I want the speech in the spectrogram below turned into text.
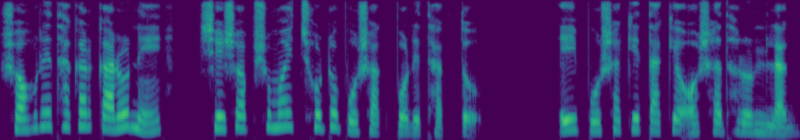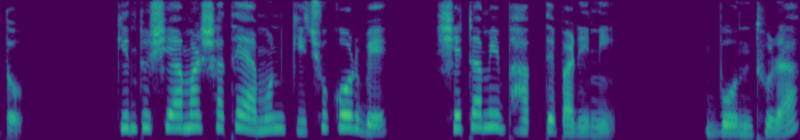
শহরে থাকার কারণে সে সবসময় ছোট পোশাক পরে থাকত। এই পোশাকে তাকে অসাধারণ লাগত। কিন্তু সে আমার সাথে এমন কিছু করবে, সেটা আমি ভাবতে পারিনি। বন্ধুরা,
